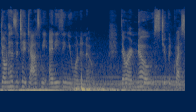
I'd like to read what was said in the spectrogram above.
don't hesitate to ask me anything you want to know. There are no stupid questions.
